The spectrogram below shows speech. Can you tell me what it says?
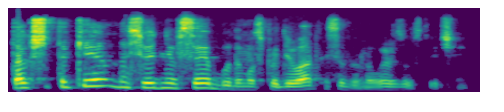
Так що таке на сьогодні все. Будемо сподіватися до нових зустрічей.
